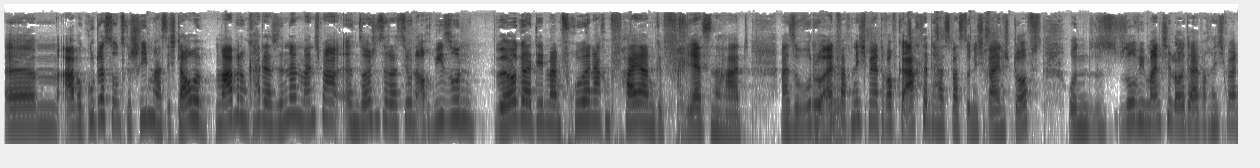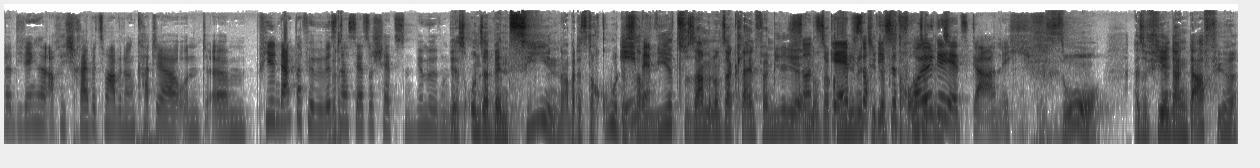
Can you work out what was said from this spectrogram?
Ähm, aber gut, dass du uns geschrieben hast. Ich glaube, Marvin und Katja sind dann manchmal in solchen Situationen auch wie so ein Burger, den man früher nach dem Feiern gefressen hat. Also wo du einfach nicht mehr drauf geachtet hast, was du nicht reinstopfst. Und so wie manche Leute einfach nicht mehr, die denken dann, ach, ich schreibe jetzt Marvin und Katja und ähm, vielen Dank dafür. Wir wissen das sehr zu schätzen. Wir mögen das das. ist unser Benzin, aber das ist doch gut. Das ist Eben. doch wir zusammen in unserer kleinen Familie, in Sonst unserer gäbe es doch Community. Das diese ist doch unser Folge Benzin. jetzt gar nicht. So, also vielen Dank dafür.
